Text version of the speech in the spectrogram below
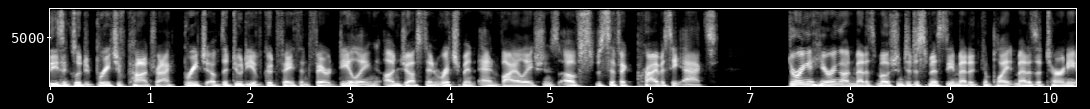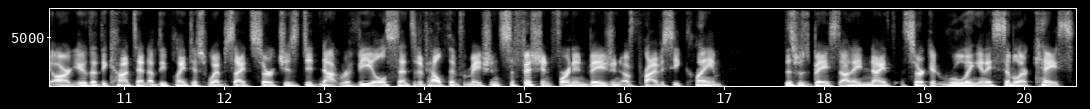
These included breach of contract, breach of the duty of good faith and fair dealing, unjust enrichment, and violations of specific privacy acts. During a hearing on Meta's motion to dismiss the amended complaint, Meta's attorney argued that the content of the plaintiff's website searches did not reveal sensitive health information sufficient for an invasion of privacy claim. This was based on a Ninth Circuit ruling in a similar case.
